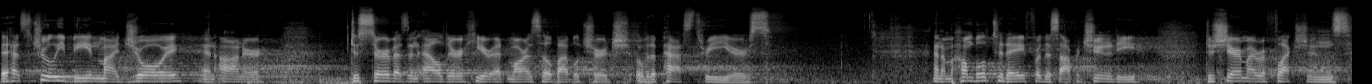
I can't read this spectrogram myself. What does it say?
It has truly been my joy and honor to serve as an elder here at Mars Hill Bible Church over the past three years. And I'm humbled today for this opportunity to share my reflections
